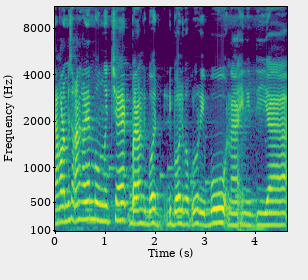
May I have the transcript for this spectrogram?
Nah kalau misalkan kalian mau ngecek barang di bawah di bawah 50 ribu, nah ini dia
